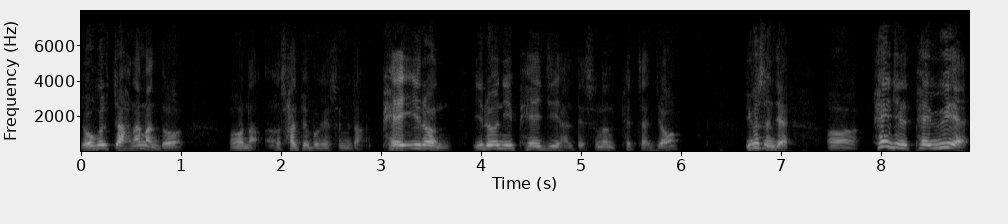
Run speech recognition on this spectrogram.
요 글자 하나만 더 어, 나- 어, 살펴보겠습니다. 폐일은 일원이 폐지할 때 쓰는 패자죠. 이것은 이제 어, 해질 폐 위에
